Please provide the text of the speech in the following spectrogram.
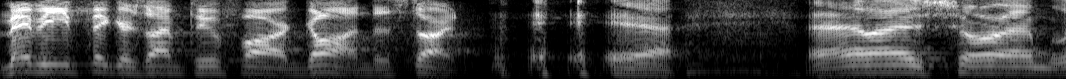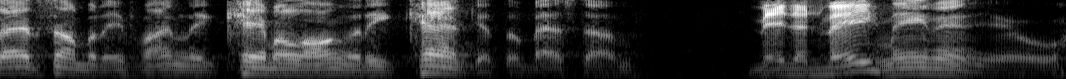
Maybe he figures I'm too far gone to start. yeah. And I sure am glad somebody finally came along that he can't get the best of. Meaning me? Meaning you.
